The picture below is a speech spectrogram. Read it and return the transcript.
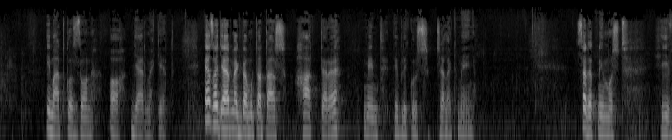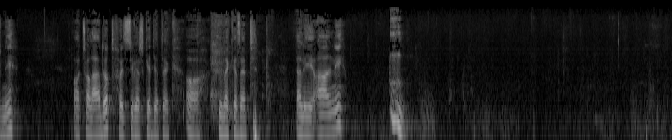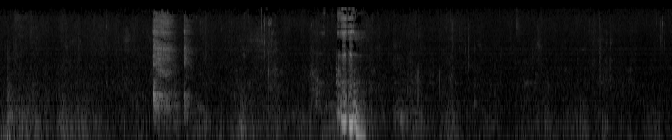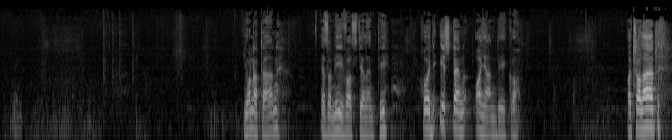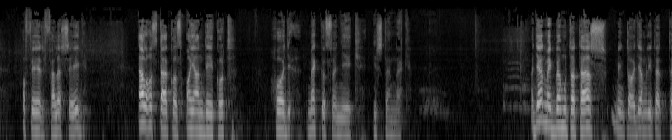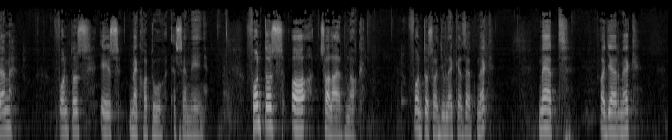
imádkozzon a gyermekért. Ez a gyermekbemutatás háttere, mint biblikus cselekmény. Szeretném most hívni a családot, hogy szíveskedjetek a gyülekezet elé állni. Jonatán, ez a név azt jelenti, hogy Isten ajándéka. A család, a férj, feleség elhozták az ajándékot, hogy megköszönjék Istennek. A gyermekbemutatás, mint ahogy említettem, fontos és megható esemény. Fontos a családnak fontos a gyülekezetnek, mert a gyermek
